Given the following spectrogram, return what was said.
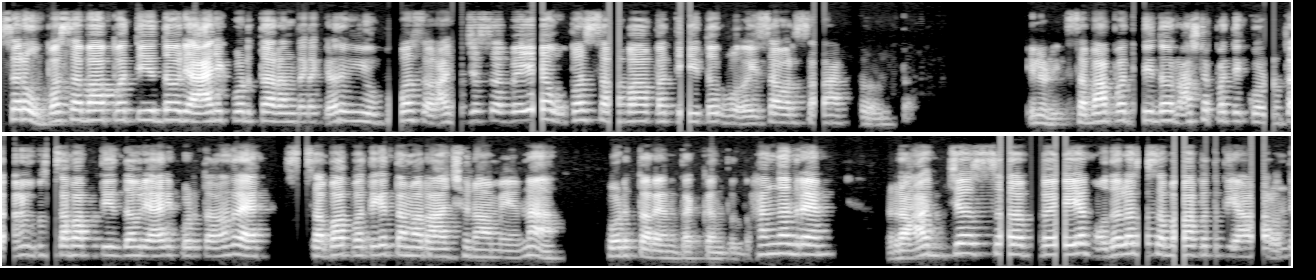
ಸರ್ ಉಪಸಭಾಪತಿ ಇದ್ದವ್ರು ಯಾರಿಗೆ ಕೊಡ್ತಾರಂತ ಕೇಳಿದ್ರೆ, ಈ ಉಪ ರಾಜ್ಯಸಭೆಯ ಉಪಸಭಾಪತಿ ಇದ್ದವ್ರು ವಯಸ್ಸ ವರ್ಷ ಆಗ್ತದಂತ ಇಲ್ಲಿ ನೋಡಿ, ಸಭಾಪತಿ ಇದ್ದವ್ರು ರಾಷ್ಟ್ರಪತಿ ಕೊಡ್ತಾರೆ, ಉಪಸಭಾಪತಿ ಇದ್ದವ್ರು ಯಾರಿಗೆ ಕೊಡ್ತಾರೆ ಅಂದ್ರೆ, ಸಭಾಪತಿಗೆ ತಮ್ಮ ರಾಜೀನಾಮೆಯನ್ನ ಕೊಡ್ತಾರೆ ಅಂತಕ್ಕಂಥದ್ದು. ಹಂಗಂದ್ರೆ, ರಾಜ್ಯಸಭೆಯ ಮೊದಲ ಸಭಾಪತಿ ಯಾರು ಅಂತ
